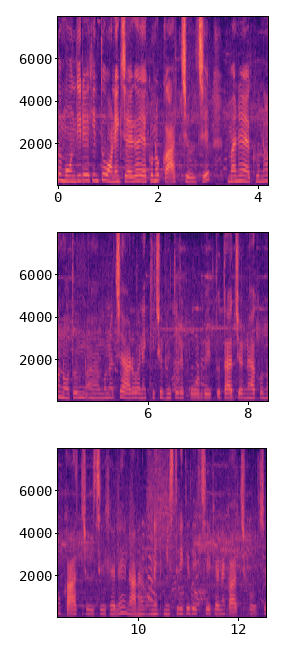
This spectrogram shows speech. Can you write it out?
তো মন্দিরে কিন্তু অনেক জায়গায় এখনও কাজ চলছে। মানে এখনও নতুন মনে হচ্ছে আরও অনেক কিছু ভেতরে করবে। তো তার জন্য এখনও কাজ চলছে এখানে। নানা, অনেক মিস্ত্রিকে দেখছি এখানে কাজ করছে।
